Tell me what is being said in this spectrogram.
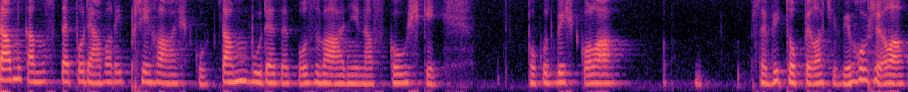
Tam, kam jste podávali přihlášku, tam budete pozváni na zkoušky. Pokud by škola se vytopila či vyhořela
